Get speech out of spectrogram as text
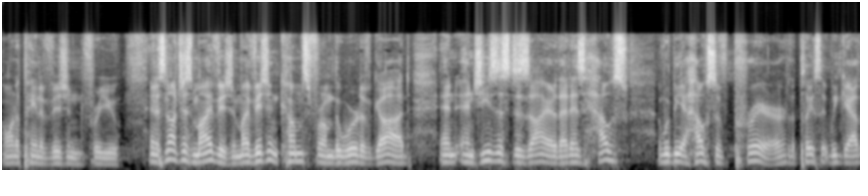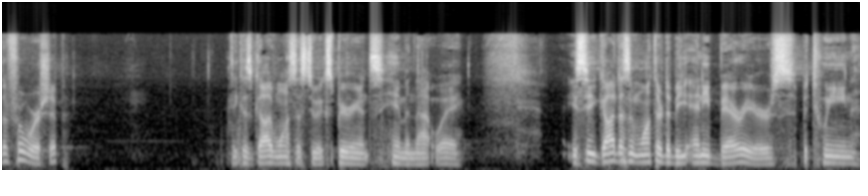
I want to paint a vision for you. And it's not just my vision. My vision comes from the Word of God and, and Jesus' desire that his house would be a house of prayer, the place that we gather for worship, because God wants us to experience him in that way. You see, God doesn't want there to be any barriers between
